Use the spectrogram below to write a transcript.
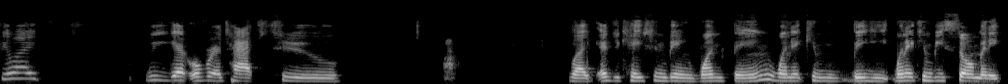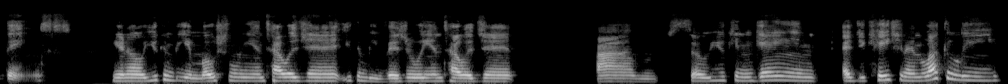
feel like we get over attached to like education being one thing when it can be when it can be so many things you know, you can be emotionally intelligent, you can be visually intelligent. Um, so you can gain education. And luckily,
